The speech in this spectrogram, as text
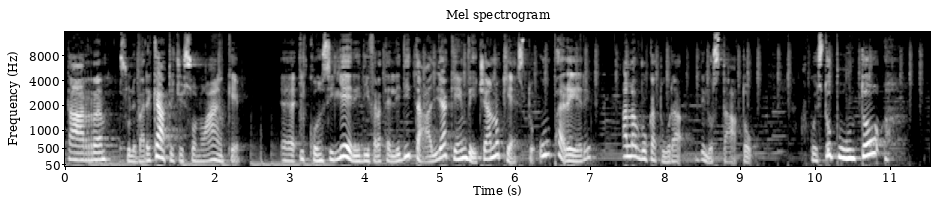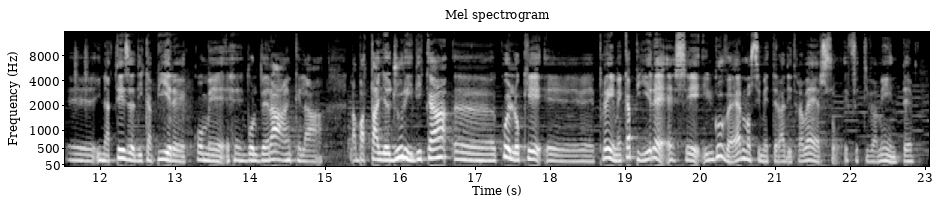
TAR. Sulle barricate ci sono anche eh, i consiglieri di Fratelli d'Italia che invece hanno chiesto un parere all'Avvocatura dello Stato. A questo punto, eh, in attesa di capire come evolverà anche la, la battaglia giuridica, eh, quello che eh, preme capire è se il governo si metterà di traverso effettivamente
